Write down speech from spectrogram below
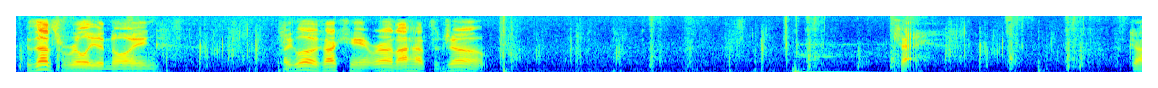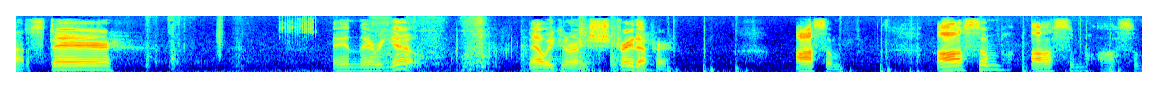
Because that's really annoying. Like, look, I can't run. I have to jump. Okay. Got a stair. And there we go. Now we can run straight up here. Awesome. Awesome, awesome, awesome.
